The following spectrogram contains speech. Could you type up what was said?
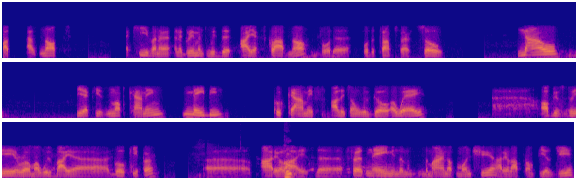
but has not achieved an, uh, an agreement with the Ajax club, no, for the for the transfer. So now Ziyech is not coming. Maybe could come if Alisson will go away. Uh, obviously, Roma will buy a goalkeeper. Uh, Areola Who? is the first name in the, the mind of Monchi. Areola from PSG.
